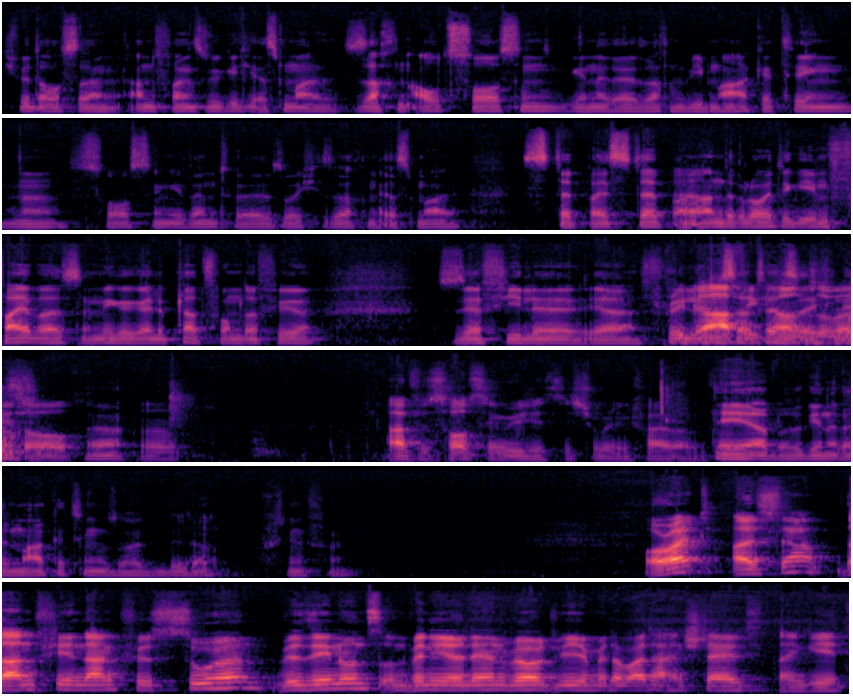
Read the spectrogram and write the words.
ich würde auch sagen, anfangs wirklich erstmal Sachen outsourcen, generell Sachen wie Marketing, ne, Sourcing eventuell, solche Sachen erstmal Step by Step ja. an andere Leute geben. Fiverr ist eine mega geile Plattform dafür sehr viele ja, Freelancer Grafiker tatsächlich. und sowas auch. Ja. Aber für Sourcing will ich jetzt nicht unbedingt Fiverr. Nee, aber generell Marketing und so halt Bilder, auf jeden Fall. Alright, alles klar. Dann vielen Dank fürs Zuhören. Wir sehen uns und wenn ihr lernen wollt, wie ihr Mitarbeiter einstellt, dann geht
